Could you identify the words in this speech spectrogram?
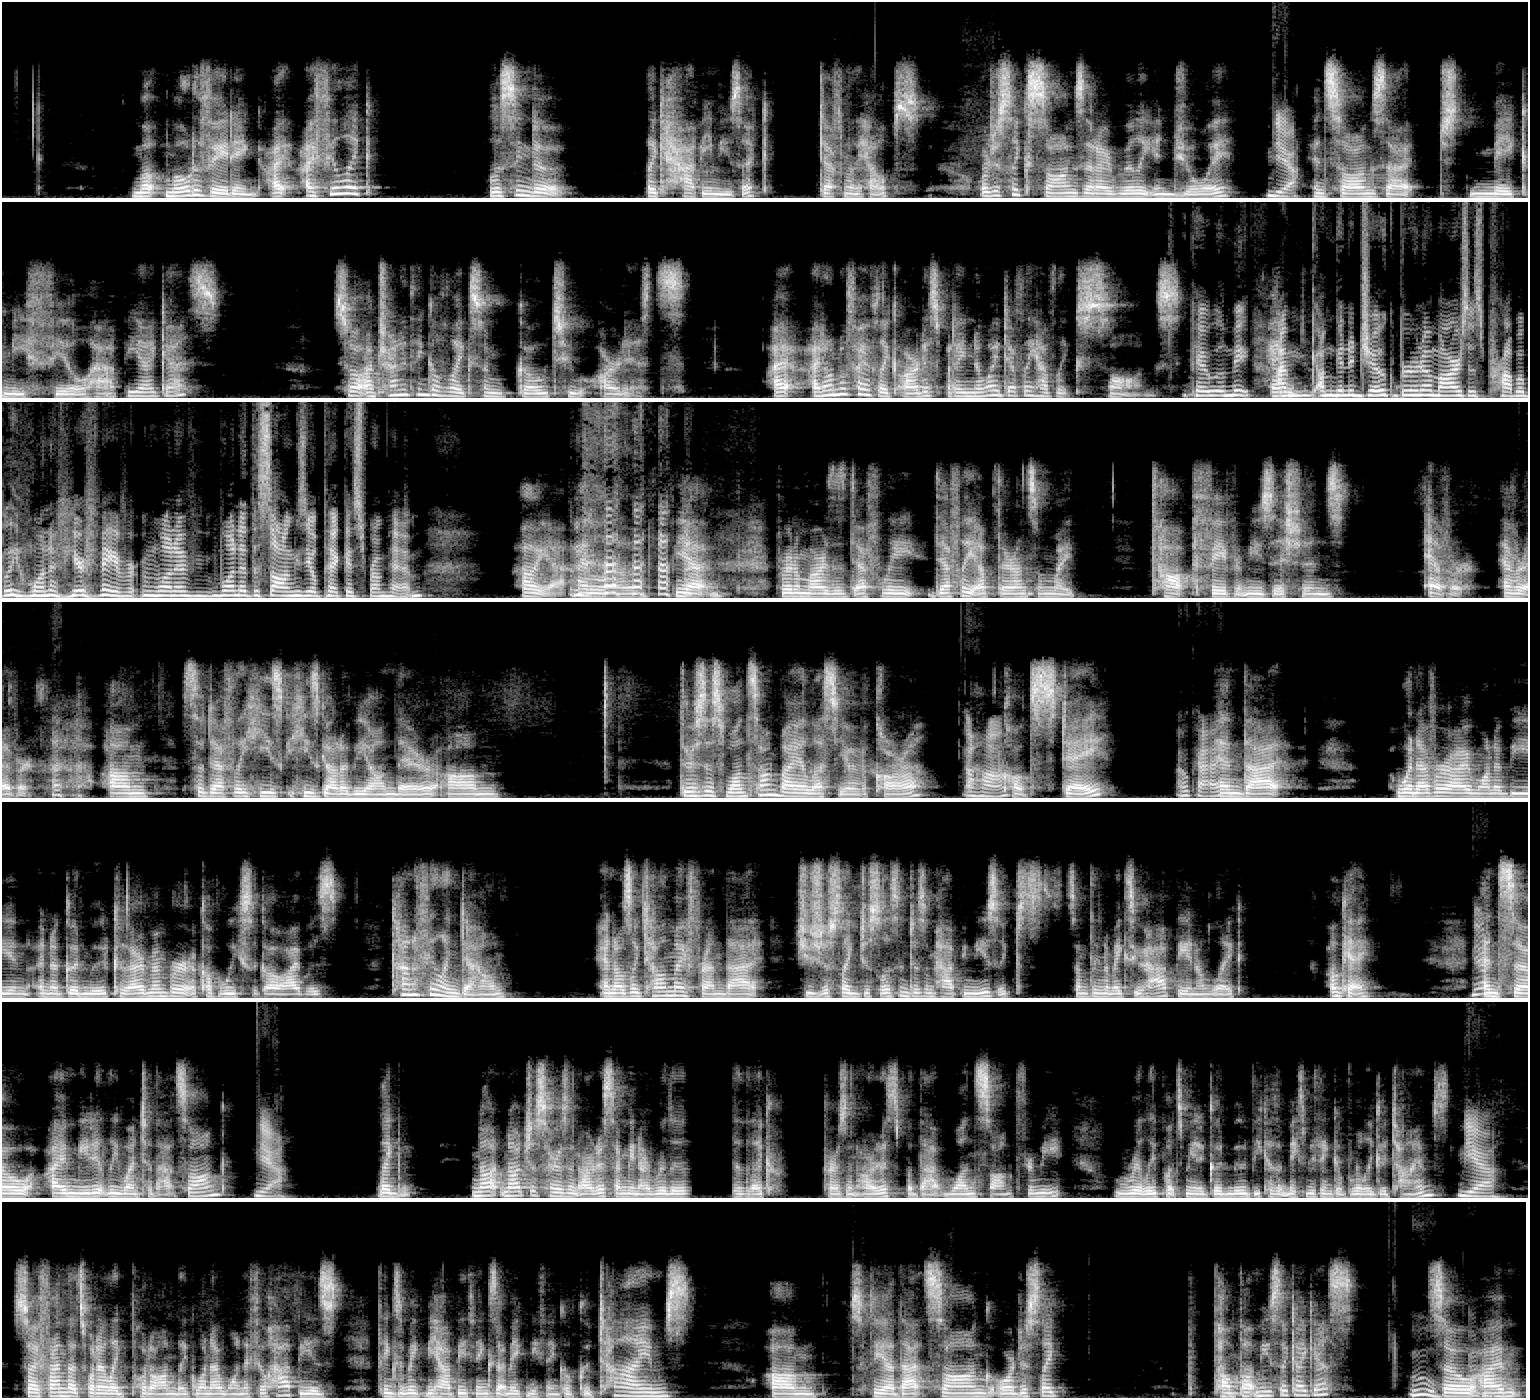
mo- motivating. I, I feel like listening to like happy music definitely helps, or just like songs that I really enjoy. Yeah. And songs that just make me feel happy, I guess. So I'm trying to think of like some go to artists. I, I don't know if I have like artists, but I know I definitely have like songs. Okay, well, me, and, I'm I'm gonna joke. Bruno Mars is probably one of your favorite. One of one of the songs you'll pick is from him. Oh yeah, I love yeah. Bruno Mars is definitely definitely up there on some of my top favorite musicians ever, ever, ever. um, so definitely he's he's got to be on there. Um, there's this one song by Alessia Cara uh-huh. called "Stay." Okay. And that whenever I want to be in, in a good mood, because I remember a couple weeks ago I was kind of feeling down, And I was like telling my friend that she's just like, just listen to some happy music, something that makes you happy. And I'm like, okay. Yeah. And so I immediately went to that song. Yeah. Like not not just her as an artist. I mean, I really like her as an artist, but that one song for me really puts me in a good mood because it makes me think of really good times. Yeah. So I find that's what I like put on like when I want to feel happy is things that make me happy, things that make me think of good times. Um, so yeah, that song or just like pump up music, I guess. Ooh, so. I'm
